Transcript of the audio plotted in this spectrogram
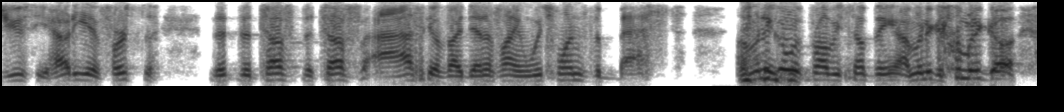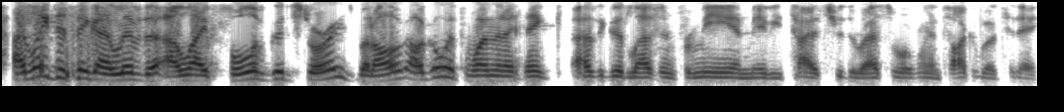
juicy. How do you first the, the tough the tough ask of identifying which one's the best? I'm going to go with probably something. I'm going to go. I'm going to go. I'd like to think I lived a, a life full of good stories, but I'll I'll go with one that I think has a good lesson for me and maybe ties through the rest of what we're going to talk about today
